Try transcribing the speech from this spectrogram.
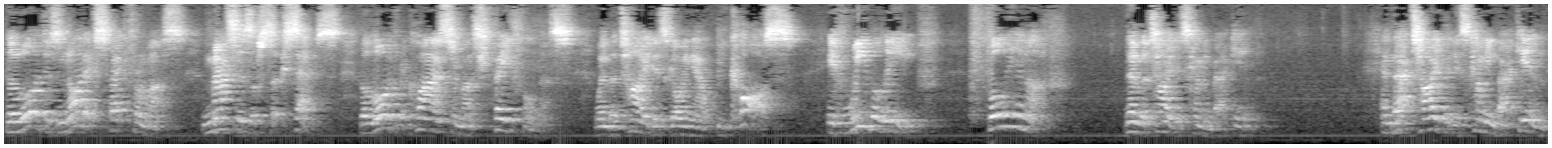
The Lord does not expect from us masses of success. The Lord requires from us faithfulness when the tide is going out because if we believe fully enough, then the tide is coming back in. And that tide that is coming back in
